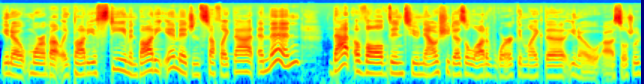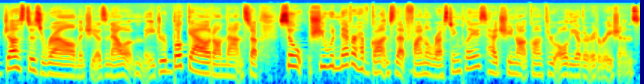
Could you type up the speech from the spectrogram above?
you know more about like body esteem and body image and stuff like that. And then that evolved into now she does a lot of work in like the you know uh, social justice realm and she has now a major book out on that and stuff. So she would never have gotten to that final resting place had she not gone through all the other iterations.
